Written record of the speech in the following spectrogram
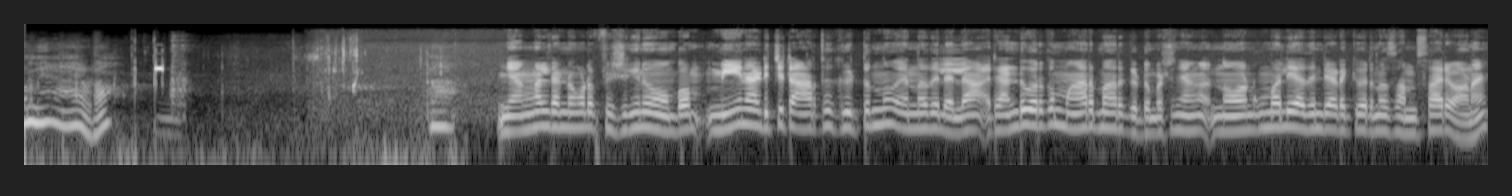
ആയോടാ? ആ, ഞങ്ങൾ രണ്ടും കൂടെ ഫിഷിങ്ങിന് പോകുമ്പം മീൻ അടിച്ചിട്ട് ആർക്ക് കിട്ടുന്നു എന്നതിലല്ല രണ്ടുപേർക്കും മാറി മാറി കിട്ടും. പക്ഷെ ഞങ്ങൾ നോർമലി അതിന്റെ ഇടയ്ക്ക് വരുന്ന സംസാരമാണ്.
